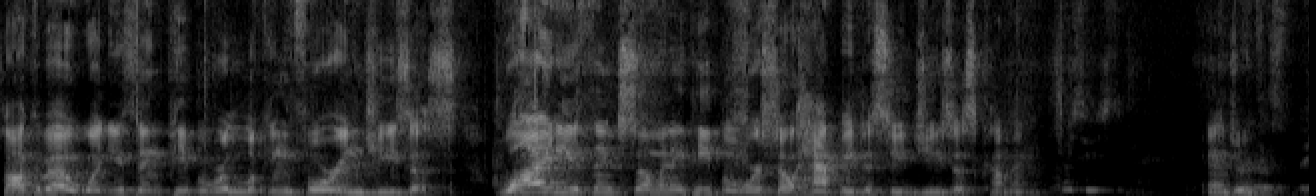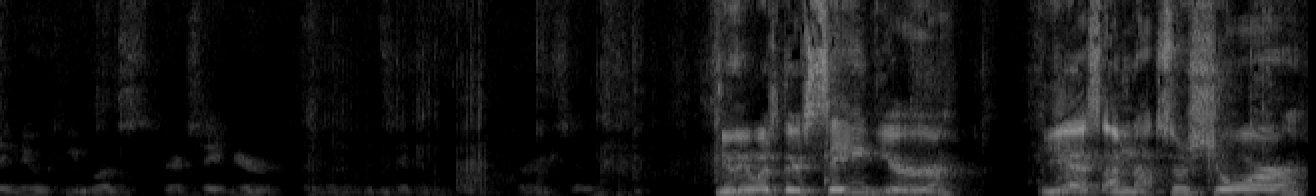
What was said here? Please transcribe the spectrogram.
Talk about what you think people were looking for in Jesus. Why do you think so many people were so happy to see Jesus coming? Andrew? Because they knew he was their savior and then would save them from their sins. knew he was their savior. Yes, I'm not so sure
